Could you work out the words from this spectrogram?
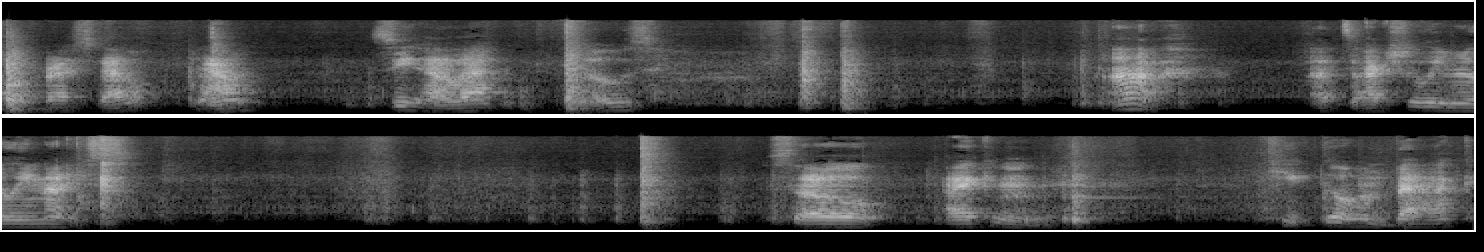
footrest out now. See how that goes. Ah, that's actually really nice. So I can keep going back.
